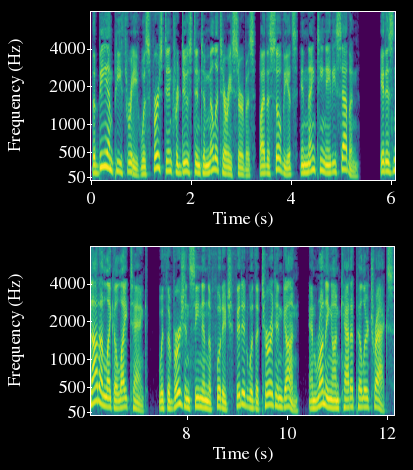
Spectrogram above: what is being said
The BMP 3 was first introduced into military service by the Soviets in 1987. It is not unlike a light tank, with the version seen in the footage fitted with a turret and gun, and running on caterpillar tracks.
